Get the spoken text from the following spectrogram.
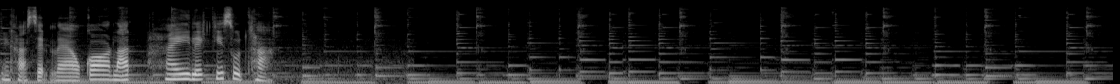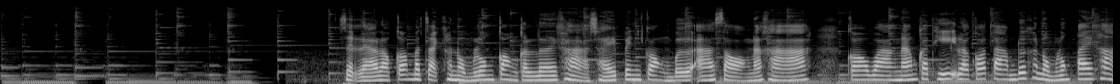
นี่ค่ะเสร็จแล้วก็รัดให้เล็กที่สุดค่ะ เสร็จแล้วเราก็มาจัดขนมลงกล่องกันเลยค่ะ ใช้เป็นกล่องเบอร์ R2 นะคะ ก็วางน้ำกะทิแล้วก็ตามด้วยขนมลงไปค่ะ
